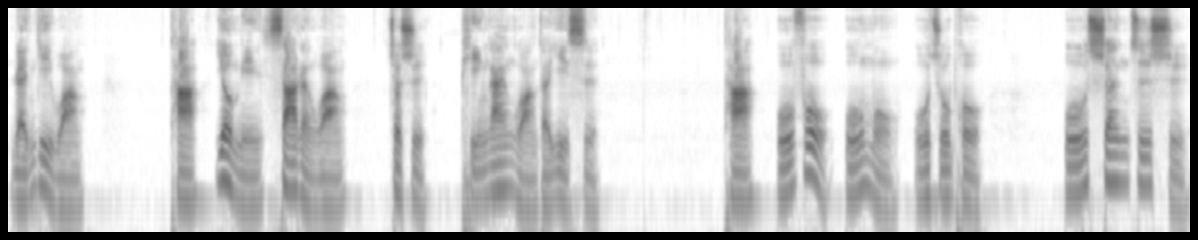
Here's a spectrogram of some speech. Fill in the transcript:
仁义王，他又名杀人王，就是平安王的意思。他无父无母无族谱，无生之始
